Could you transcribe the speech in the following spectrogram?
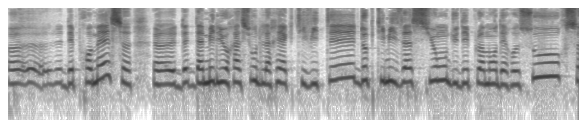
euh, des promesses euh, d'amélioration de la réactivité, d'optimisation du déploiement des ressources,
